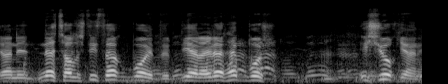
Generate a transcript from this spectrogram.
Yani ne çalıştıysak bu aydır. Diğer aylar hep boş. İş yok yani.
